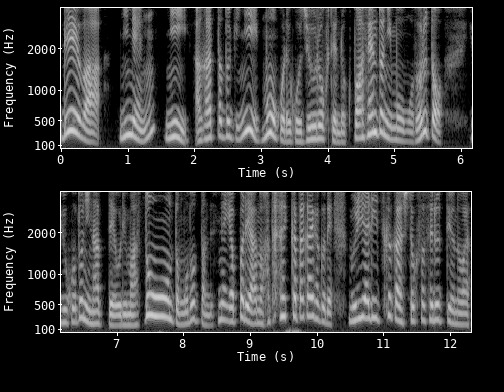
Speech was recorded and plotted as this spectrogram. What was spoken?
令和2年に上がった時に、もうこれ56.6%にもう戻るということになっております。ドーンと戻ったんですね。やっぱりあの、働き方改革で無理やり5日間取得させるっていうのは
